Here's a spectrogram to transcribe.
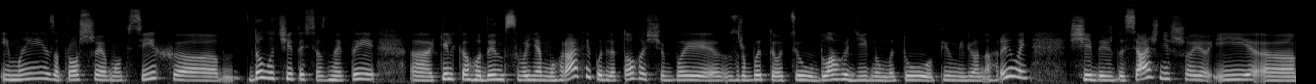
і ми запрошуємо всіх е, долучитися, знайти е, кілька годин в своєму графіку для того, щоб зробити оцю благодійну мету півмільйона гривень ще більш досяжнішою і е,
